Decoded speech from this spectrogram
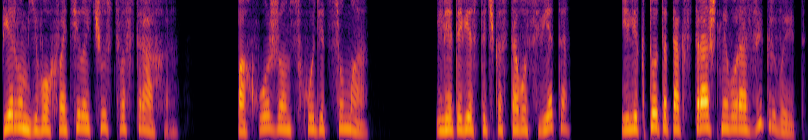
Первым его охватило чувство страха. Похоже, он сходит с ума. Или это весточка с того света? Или кто-то так страшно его разыгрывает?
